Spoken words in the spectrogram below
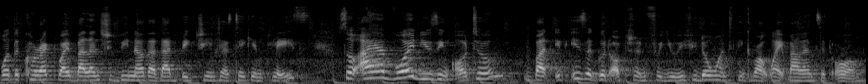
what the correct white balance should be now that that big change has taken place. So I avoid using auto, but it is a good option for you if you don't want to think about white balance at all.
